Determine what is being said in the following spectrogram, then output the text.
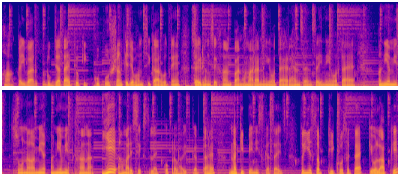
हाँ कई बार रुक जाता है क्योंकि कुपोषण के जब हम शिकार होते हैं, सही ढंग से खान पान हमारा नहीं होता है रहन सहन सही नहीं होता है अनियमित सोना अनियमित खाना, ये हमारे सेक्स लाइफ को प्रभावित करता है, न कि पेनिस का साइज़ तो ये सब ठीक हो सकता है, केवल आपके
